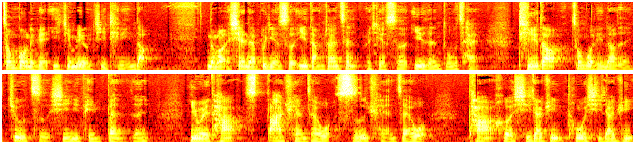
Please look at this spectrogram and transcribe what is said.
中共那边已经没有集体领导。那么现在不仅是一党专政，而且是一人独裁。提到中国领导人，就指习近平本人。”因为他是大权在握，实权在握，他和习家军通过习家军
